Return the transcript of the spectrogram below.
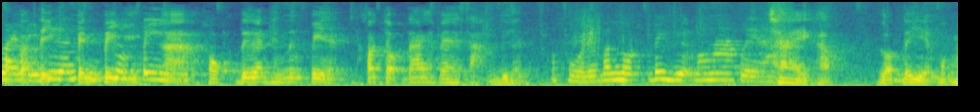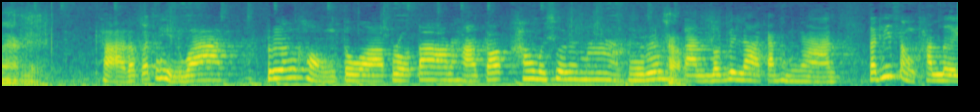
หปลายกๆติเดือนเป็นถึงปีกือบปี อ่าหกเดือนถึง1ปีเนี่ยเขาจบได้ภายใน3เดือน โอ้โหเรียกว่าลดได้เยอะมากๆเลยนะใช่ครับ ลดได้เยอะมากๆเลย ค่ะเราก็จะเห็นว่าเรื่องของตัวโปรต้านะคะ ก็เข้ามาช่วยมากๆในเรื่องขครัองบการลดเวลาการทำงาน และที่สำคัญเลย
